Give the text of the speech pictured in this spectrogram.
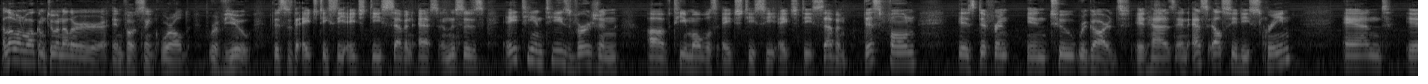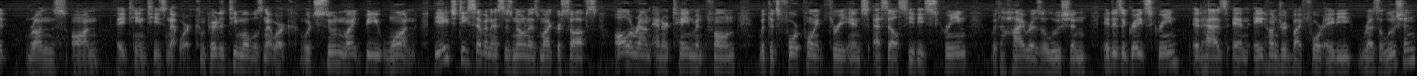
Hello and welcome to another InfoSync World review. This is the HTC HD7S and this is AT&T's version of T-Mobile's HTC HD7. This phone is different in two regards. It has an SLCD screen and it runs on AT&T's network compared to T-Mobile's network, which soon might be one. The HD7S is known as Microsoft's all-around entertainment phone with its 4.3-inch SLCD screen with a high resolution. It is a great screen. It has an 800 by 480 resolution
